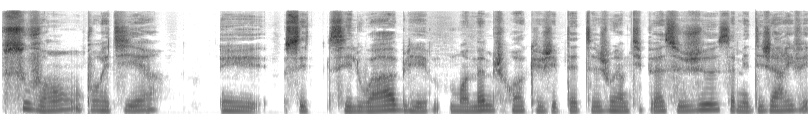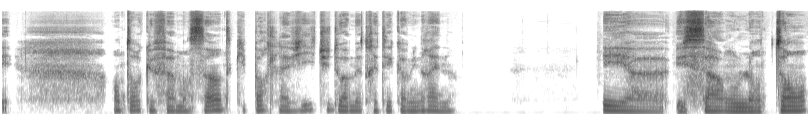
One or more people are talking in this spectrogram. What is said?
souvent, on pourrait dire, et c'est louable, et moi-même, je crois que j'ai peut-être joué un petit peu à ce jeu, ça m'est déjà arrivé. En tant que femme enceinte qui porte la vie, tu dois me traiter comme une reine. Et, euh, ça, on l'entend,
